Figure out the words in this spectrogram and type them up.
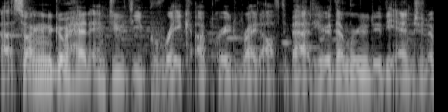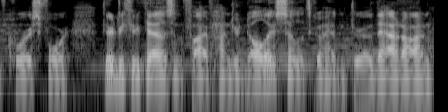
Uh, so I'm going to go ahead and do the brake upgrade right off the bat here. Then we're going to do the engine, of course, for $33,500. So let's go ahead and throw that on.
